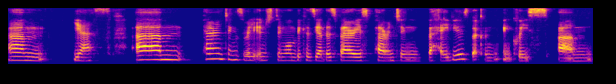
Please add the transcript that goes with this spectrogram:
Um, yes. Um, parenting is a really interesting one because, yeah, there's various parenting behaviors that can increase um,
